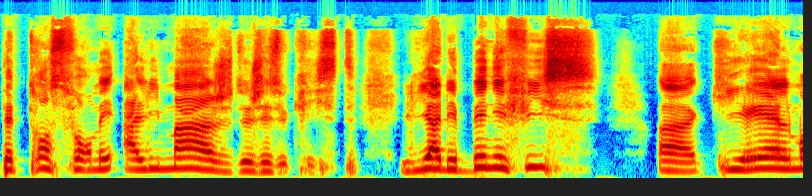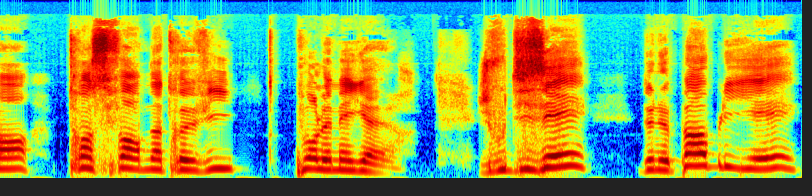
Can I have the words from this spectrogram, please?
d'être transformé à l'image de Jésus-Christ. Il y a des bénéfices euh, qui réellement transforment notre vie pour le meilleur. Je vous disais de ne pas oublier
